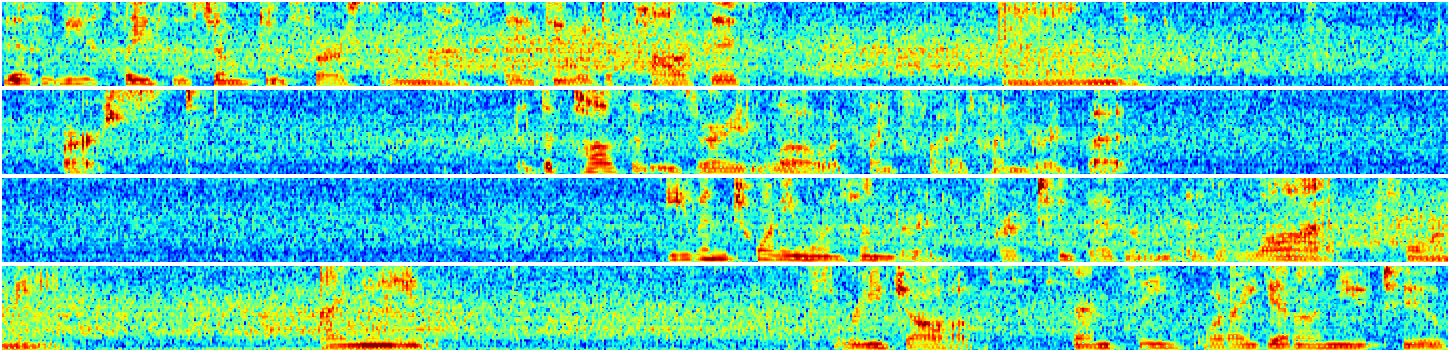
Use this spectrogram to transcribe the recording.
this, these places don't do first and last. They do a deposit and first. The deposit is very low. It's like 500, but even 2100 for a two bedroom is a lot for me. I need three jobs Sensi, what I get on YouTube,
